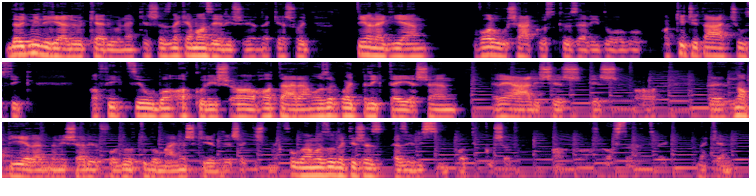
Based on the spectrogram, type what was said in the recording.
de hogy mindig előkerülnek, és ez nekem azért is érdekes, hogy tényleg ilyen valósághoz közeli dolgok. A kicsit átsúszik a fikcióba, akkor is a határán mozog, vagy pedig teljesen reális és, és a napi életben is előforduló tudományos kérdések is megfogalmazódnak, és ez ezért is szimpatikus a, a, a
